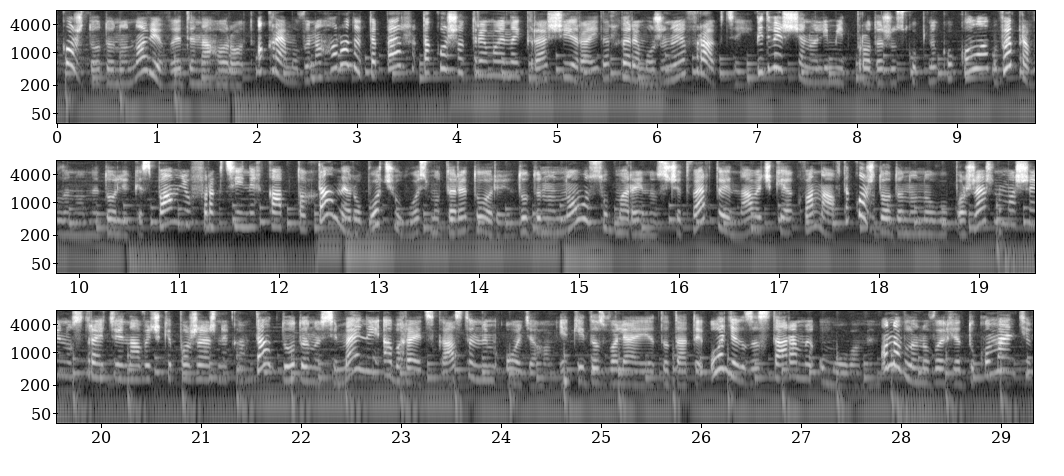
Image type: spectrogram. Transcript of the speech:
також додано нові види нагород. Окрему винагороду тепер також отримує найкращий райдер переможеної фракції. Підвищено ліміт продажу скупнику колод, виправлено недоліки спавнів в фракційних каптах та неробочу восьму територію. Додано нову субмарину з четвертої навички Акванав. Також додано нову пожежну машину з третьої навички пожежника та додано сімейний апгрейд з кастомним одягом, який дозволяє додати одяг за старими умовами. Оновлено вигляд документів,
